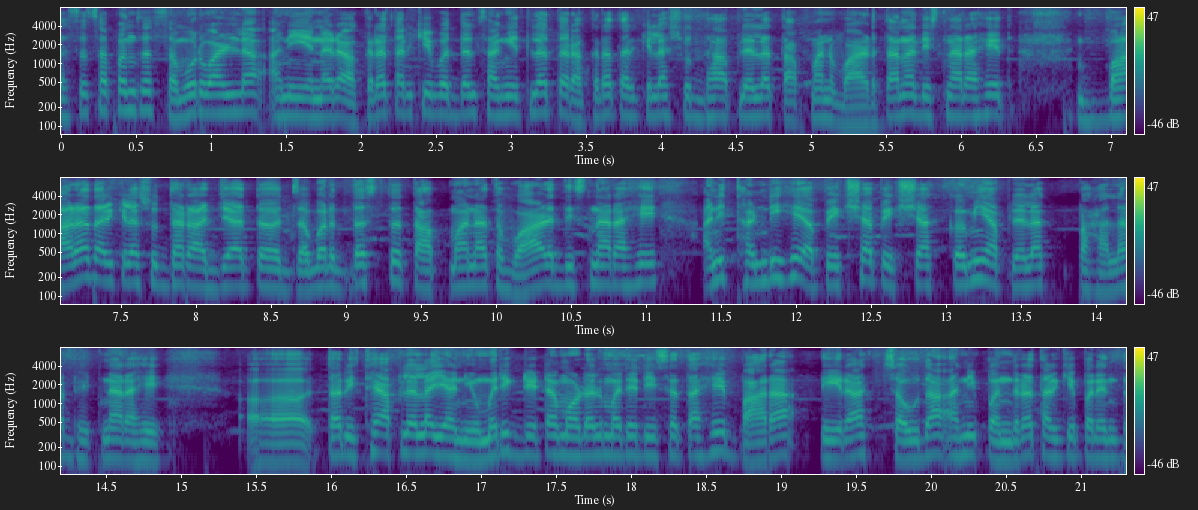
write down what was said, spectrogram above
तसंच आपण जर समोर वाढलं आणि येणाऱ्या अकरा तारखेबद्दल सांगितलं तर अकरा तारखेला सुद्धा आपल्याला तापमान वाढताना दिसणार आहेत. बारा तारखेला सुद्धा राज्यात जबरदस्त तापमानात वाढ दिसणार आहे आणि थंडी हे अपेक्षापेक्षा कमी आपल्याला पाहायला भेटणार आहे. तर इथे आपल्याला या न्यूमेरिक डेटा मॉडेलमध्ये दिसत आहे. बारा तेरा चौदा आणि पंधरा तारखेपर्यंत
